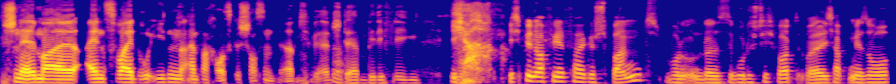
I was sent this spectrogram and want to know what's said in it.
schnell mal ein, zwei Druiden einfach rausgeschossen werden. Die werden sterben wie die Fliegen. Ja. Ich bin auf jeden Fall gespannt, und das ist ein gutes Stichwort, weil ich habe mir so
